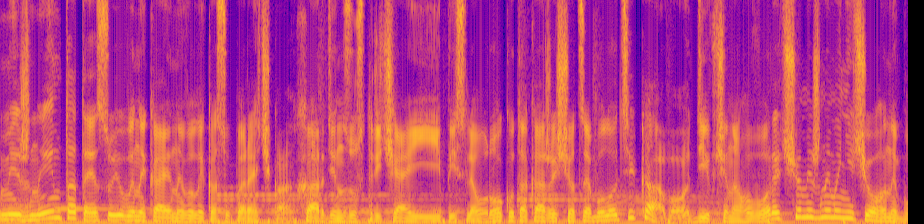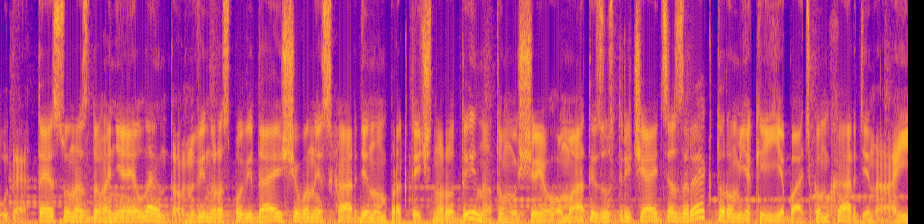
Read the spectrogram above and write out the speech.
Між ним та Тесою виникає невелика суперечка. Хардін зустрічає її після уроку та каже, що це було цікаво. Дівчина говорить, що між ними нічого не буде. Тесу наздоганяє Лендон. Він розповідає, що вони з Хардіном практично родина, тому що його мати зустрічається з ректором, який є батьком Хардіна, і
